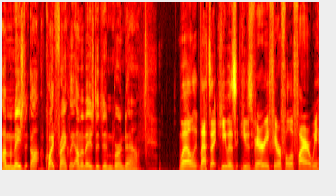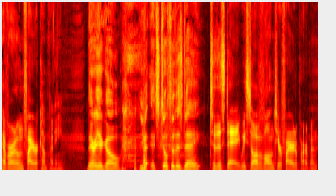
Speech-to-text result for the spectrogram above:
I'm amazed. Uh, quite frankly, I'm amazed it didn't burn down. Well, that's a, he was he was very fearful of fire. We have our own fire company. There you go. You- it's still to this day. To this day, we still have a volunteer fire department.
